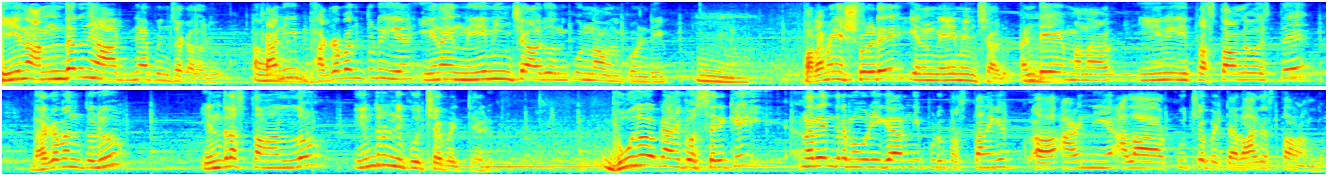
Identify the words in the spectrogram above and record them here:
ఈయన అందరిని ఆజ్ఞాపించగలడు. కానీ భగవంతుడు ఈయ- ఈయన నియమించాడు అనుకున్నాం అనుకోండి. పరమేశ్వరుడే ఈయన నియమించాడు. అంటే మన ఈ ప్రస్తావనలో వస్తే భగవంతుడు ఇంద్రస్థానంలో ఇంద్రుడిని కూర్చోబెట్టాడు. భూలోకానికి వచ్చేసరికి నరేంద్ర మోడీ గారిని ఇప్పుడు ప్రస్తుతానికి ఆయన్ని అలా కూర్చోబెట్టారు రాజస్థానంలో.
